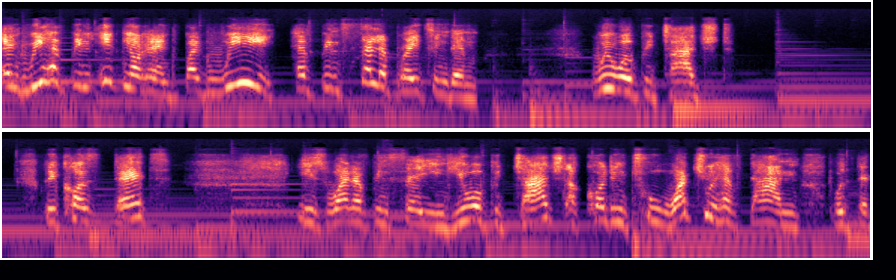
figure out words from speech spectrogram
and we have been ignorant, but we have been celebrating them. We will be judged because that is what I've been saying. You will be judged according to what you have done with the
